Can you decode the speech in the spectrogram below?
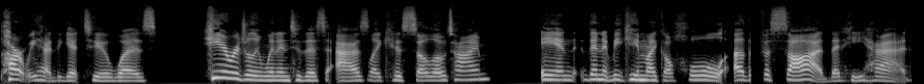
part we had to get to was he originally went into this as like his solo time. And then it became like a whole other facade that he had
